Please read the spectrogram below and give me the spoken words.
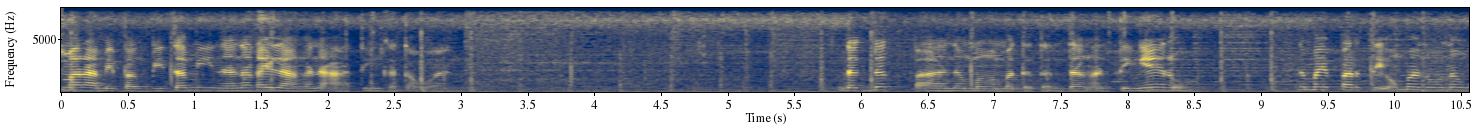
Marami pang bitamina na kailangan na ating katawan. Dagdag pa ng mga matatandang antingero na may parte umano ng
